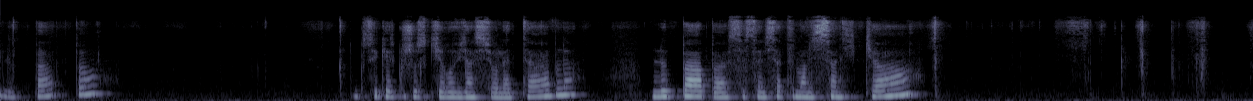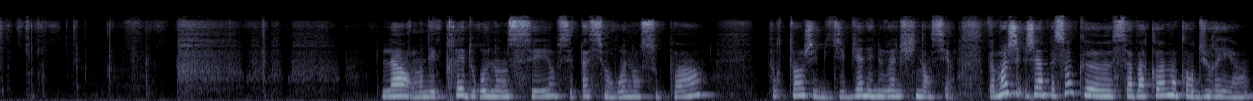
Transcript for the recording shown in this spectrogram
le pape. Donc, c'est quelque chose qui revient sur la table. Le pape, ça, c'est certainement les syndicats. Là, on est prêt de renoncer. On ne sait pas si on renonce ou pas. Pourtant, j'ai bien des nouvelles financières. Ben, moi, j'ai l'impression que ça va quand même encore durer. Hein.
